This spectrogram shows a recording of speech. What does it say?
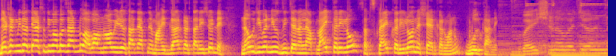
દર્શક મિત્રો ત્યાર સુધીમાં બસ આટલું. આવા નવા વીડિયો સાથે આપણે માહિતગાર કરતા રહીશું એટલે નવજીવન ન્યૂઝની ચેનલને આપ લાઈક કરી લો સબસ્ક્રાઇબ કરી લો અને શેર કરવાનું ભૂલતા નહીં. વૈષ્ણવજન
